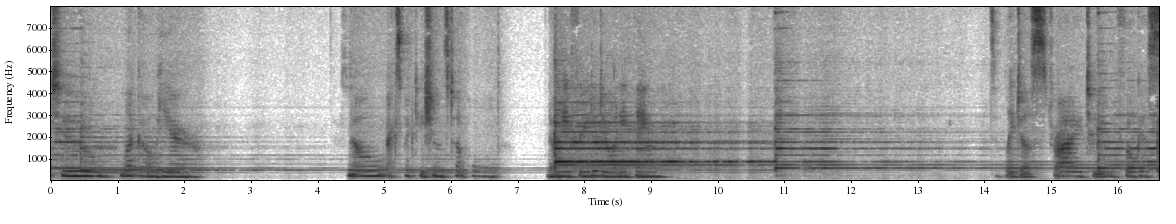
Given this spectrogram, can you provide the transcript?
To let go here. There's no expectations to uphold, no need for you to do anything. Simply just try to focus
